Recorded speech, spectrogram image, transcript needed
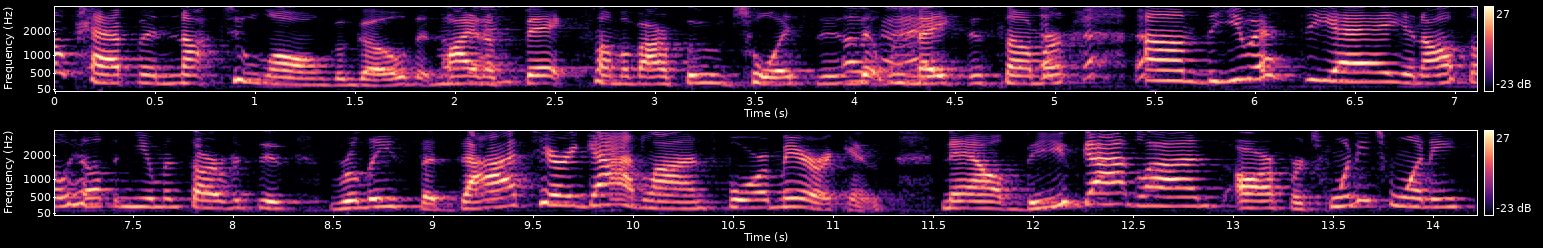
else happened not too long ago that might Okay. affect some of our food choices that we make this summer. um, the USDA and also Health and Human Services released the dietary guidelines for Americans. Now these guidelines are for 2020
